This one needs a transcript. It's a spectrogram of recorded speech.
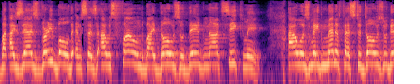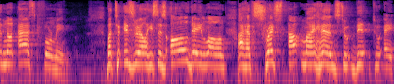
But Isaiah is very bold and says, I was found by those who did not seek me. I was made manifest to those who did not ask for me. But to Israel, he says, all day long, I have stretched out my hands to, to a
